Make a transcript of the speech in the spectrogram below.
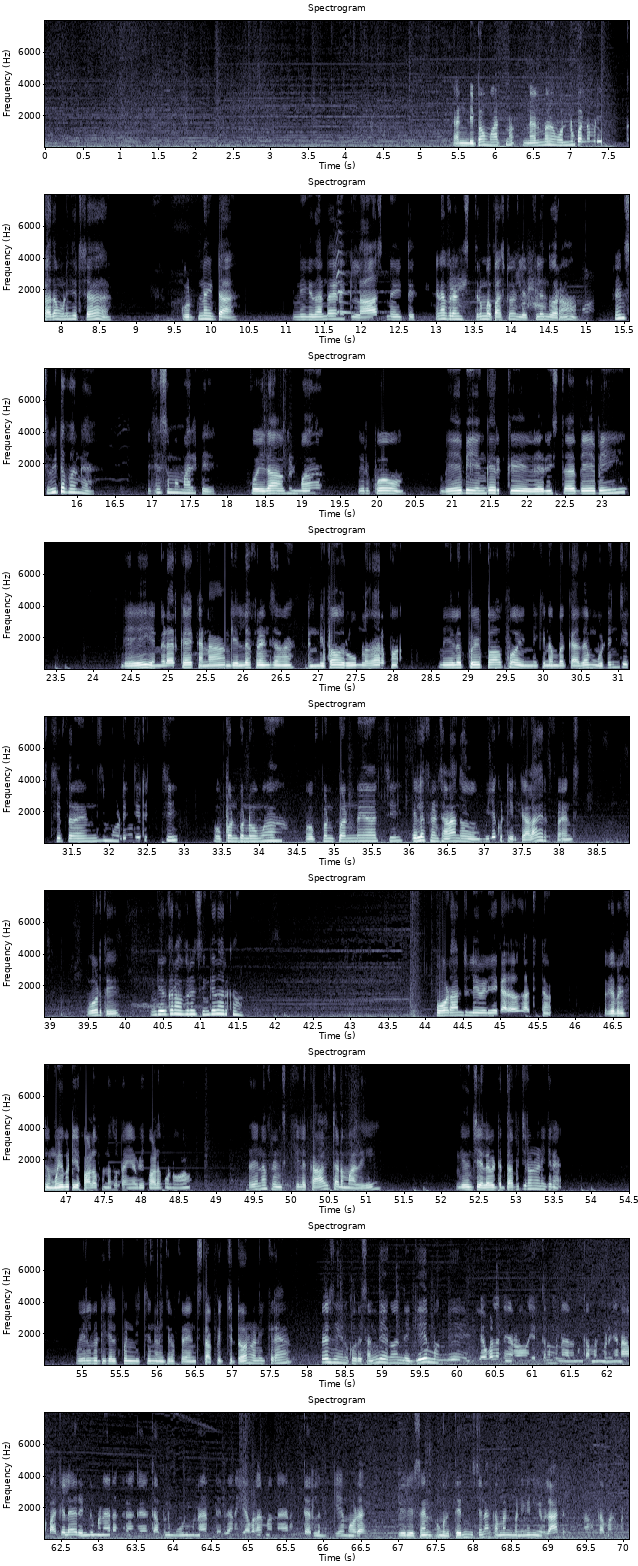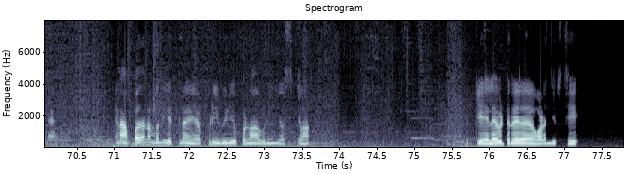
கண்டிப்பாக மாட்டினோம் நன்மை ஒன்றும் பண்ண முடியும் கதை முடிஞ்சிருச்சா? குட் நைட்டா இன்னைக்கு தாண்டா எனக்கு லாஸ்ட் நைட்டு ஏன்னா ஃப்ரெண்ட்ஸ் திரும்ப ஃபஸ்ட் ஒன் லெஃப்ட்லேருந்து வரோம் ஃப்ரெண்ட்ஸ் வீட்டை பாருங்கள் வித்தியாசமாக மாறிட்டு. போய் தான் ஆகணுமா? சரி போவோம் பேபி எங்கே இருக்குது வெர் இஸ் த பேபி டேய் எங்கடா இருக்க? கண்ணா இங்கே இல்லை ஃப்ரெண்ட்ஸ் அவன். கண்டிப்பாக அவன் ரூமில் தான் இருப்பான். மேலே போய் பார்ப்போம். இன்றைக்கி நம்ம கதை முடிஞ்சிருச்சு ஃப்ரெண்ட்ஸ் முடிஞ்சிருச்சு. ஓப்பன் பண்ணுவோமா? ஓப்பன் பண்ணியாச்சு. இல்லை ஃப்ரெண்ட்ஸ் ஆனால் அந்த முயக்குட்டி இருக்கு. அழகாக இருக்குது ஃப்ரெண்ட்ஸ் ஓடுது. இங்கே இருக்கிறான் ஃப்ரெண்ட்ஸ் இங்கே தான் இருக்கான். போடான்னு சொல்லி வெளியே கதவை சாத்திட்டான். ஓகே ஃப்ரெண்ட்ஸ் முயக்குட்டியை ஃபாலோ பண்ண சொல்கிறேன் எப்படி ஃபாலோ பண்ணுவோம் அது என்ன ஃப்ரெண்ட்ஸ் கீழே கால் தடம் மாதிரி இங்கே இருந்துச்சு எல்லாம் விட்டு தப்பிச்சிடும்னு நினைக்கிறேன். முயல்குட்டி ஹெல்ப் பண்ணிச்சுன்னு நினைக்கிறேன் ஃப்ரெண்ட்ஸ் தப்பிச்சிட்டோன்னு நினைக்கிறேன். ஃப்ரெண்ட்ஸ் எனக்கு ஒரு சந்தேகம். இந்த கேம் வந்து எவ்வளோ நேரம் எத்தனை மணி நேரம்னு கமெண்ட் பண்ணுங்கள் நான் பார்க்கல ரெண்டு மணி நேரங்கிறாங்க தப்புன்னு மூணு மணி நேரம் தெரியுது? ஆனால் எவ்வளோ மணி நேரம் தெரில இந்த கேமோட வேரியேஷன் உங்களுக்கு தெரிஞ்சிச்சுன்னா கமெண்ட் பண்ணுங்கள் நீங்கள் விளையாட்டுனாலும் கமெண்ட் பண்ணுங்கள் ஏன்னா அப்போ தான் நம்ம வந்து எத்தனை எப்படி வீடியோ போடலாம் அப்படின்னு யோசிக்கலாம். ஓகே எலவேட்டரு உடஞ்சிருச்சு.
